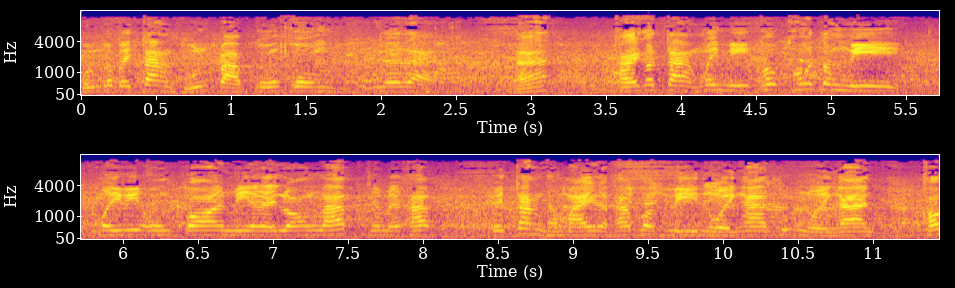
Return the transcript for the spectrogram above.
คุณก็ไปตั้งศูนย์ปราบโกงโกงนั่นแหละฮะ ใครก็ตั้งไม่มีเขาเขาต้องมีไม่มีองค์กรมีอะไรรองรับใช่ไหมครับ ไปตั้งทำไมล่ะครับก็มีหน่วยงานทุกหน่วยงานเขา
